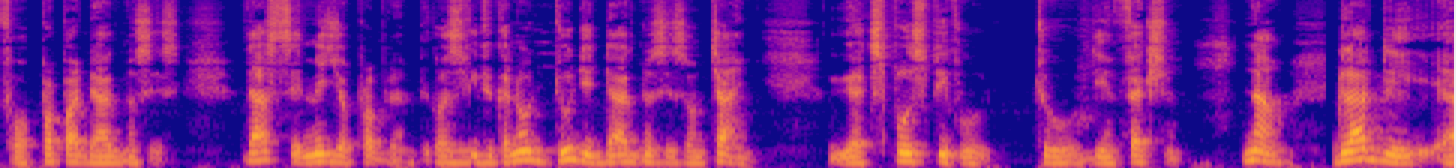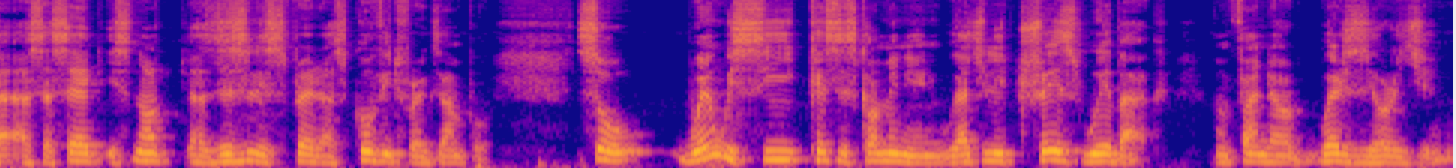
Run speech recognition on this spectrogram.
for proper diagnosis. That's a major problem because if you cannot do the diagnosis on time, you expose people to the infection. Now, gladly, uh, as I said, it's not as easily spread as COVID, for example. So when we see cases coming in, we actually trace way back and find out where is the origin,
